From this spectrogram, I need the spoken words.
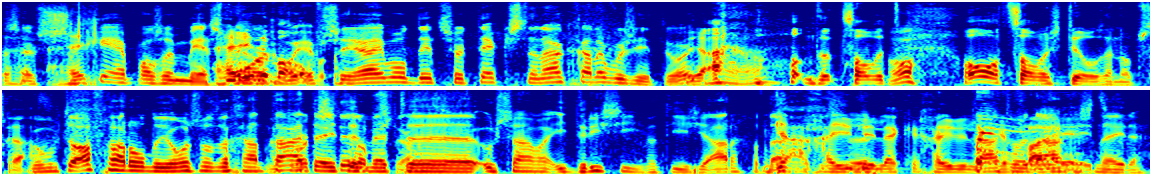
eh, Zo scherp als een mes. helemaal voor FC Rijnmond, dit soort teksten. Nou, ik ga ervoor zitten hoor. Ja, want het zal weer, Oh. oh, het zal weer stil zijn op straat. We moeten af gaan ronden jongens, want we gaan taart eten met eh Oussama Idrissi, want die is jarig vandaag. Ja, Dus, gaan jullie eh, lekker, gaan jullie lekker wordt eten. aangesneden.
